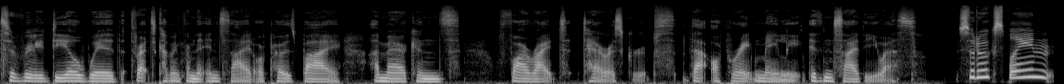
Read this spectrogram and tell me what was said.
to really deal with threats coming from the inside or posed by Americans far right terrorist groups that operate mainly inside the US. So, to explain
